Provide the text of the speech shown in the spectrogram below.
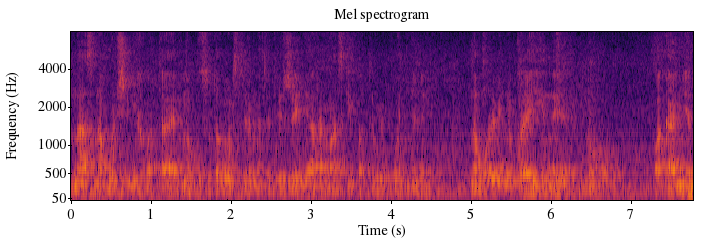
Нас на больше не хватает, мы бы с удовольствием это движение «Громадский патруль» подняли на уровень Украины, но пока нет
